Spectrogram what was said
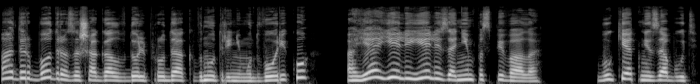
Адер бодро зашагал вдоль пруда к внутреннему дворику, а я еле-еле за ним поспевала. «Букет не забудь!»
